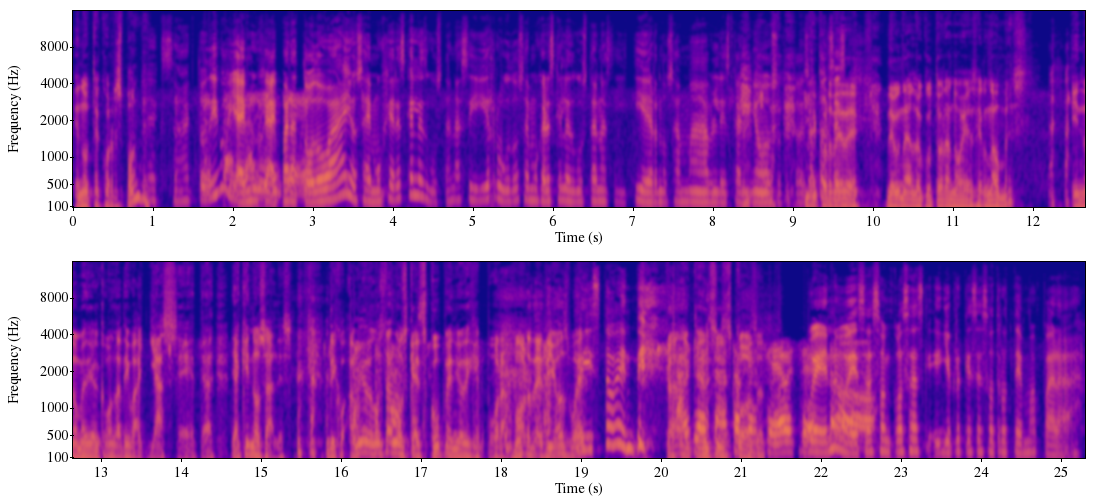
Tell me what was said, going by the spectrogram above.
que no te corresponden. Exacto, digo, y hay mujeres, hay para todo hay, o sea, hay mujeres que les gustan así rudos, hay mujeres que les gustan así tiernos, amables, cariñosos y todo eso. Me acordé de, de una locutora, no voy a decir nombres y no me digan como la diva, ya sé, de aquí no sales. Dijo, a mí me gustan los que escupen. Yo dije, por amor de Dios, güey. Cristo bendiga. Cada quien sus cosas. bueno, esas son cosas que yo creo que ese es otro tema para,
